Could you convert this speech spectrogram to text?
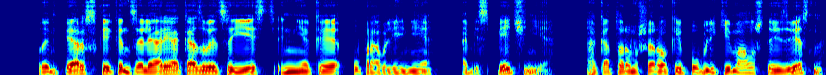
— «в имперской канцелярии, оказывается, есть некое управление обеспечения, о котором широкой публике мало что известно?»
